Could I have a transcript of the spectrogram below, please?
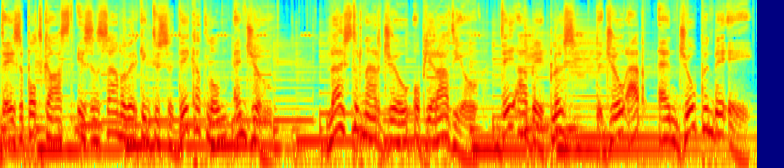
Deze podcast is een samenwerking tussen Decathlon en Joe. Luister naar Joe op je radio, DAB+, de Joe-app en joe.be.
